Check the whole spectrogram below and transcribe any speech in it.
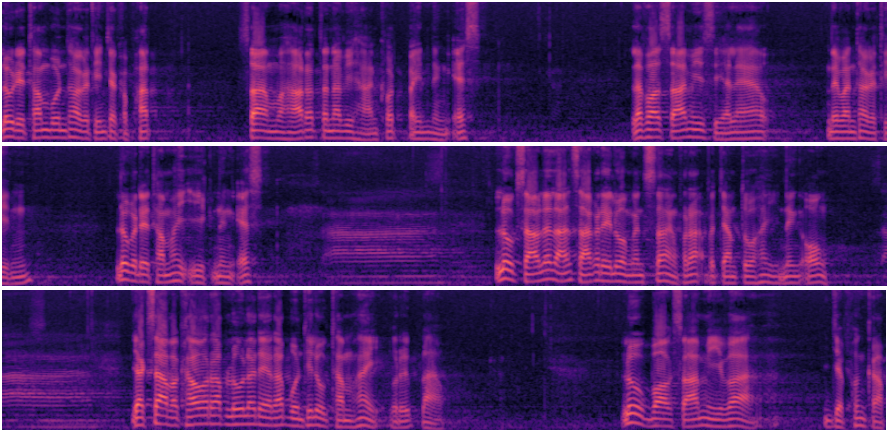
ลูกได้ทำบุญทอดกระถินจักรพรรดิสร้างมหารัตนวิหารคดไปหนึ่งเอสและพอสามีเสียแล้วในวันทอดกระถิน ลูกก็ได้ทำให้อีกหนึ่งเอสลูกสาวและหลานสาวก็ได้ร่วมกันสร้างพระประจำตัวให้หนึ่งองค์ อยากทราบว่าเขารับรู้และได้รับบุญที่ลูกทำให้หรือเปล่า ลูกบอกสามีว่าอย่าเพิ่งกลับ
